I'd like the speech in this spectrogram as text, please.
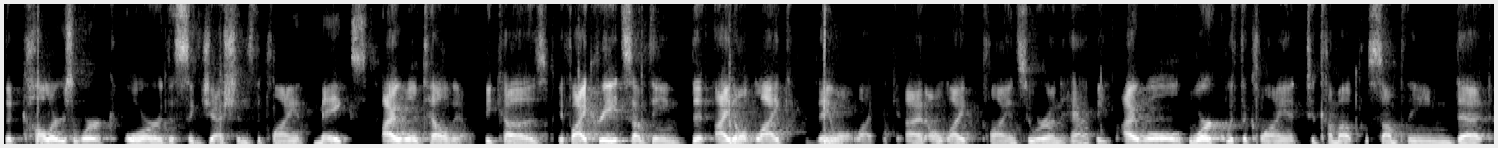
the colors work or the suggestions the client makes, I will tell them because if I create something that I don't like, they won't like it. I don't like clients who are unhappy. I will work with the client to come up with something that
